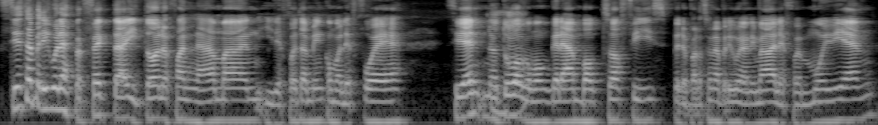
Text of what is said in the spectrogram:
si esta película es perfecta y todos los fans la aman y le fue también como le fue, Si bien no tuvo como un gran box office, pero para ser una película animada le fue muy bien.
